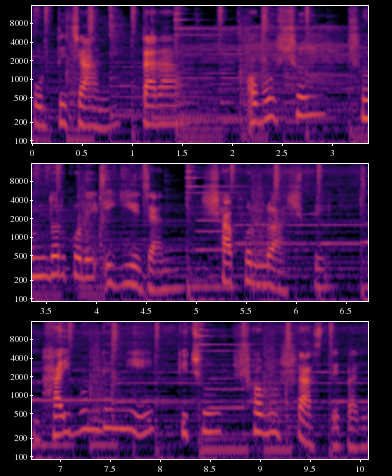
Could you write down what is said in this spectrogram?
করতে চান, তারা অবশ্যই সুন্দর করে এগিয়ে যান, সাফল্য আসবে। ভাই বোনদের নিয়ে কিছু সমস্যা আসতে পারে,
